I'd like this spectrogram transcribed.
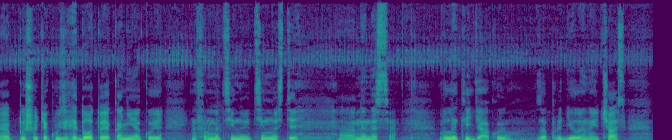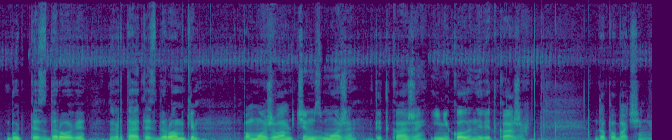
е, пишуть якусь гидоту, яка ніякої інформаційної цінності не несе. Велике дякую за приділений час. Будьте здорові, звертайтесь до Ромки, поможе вам чим зможе, підкаже і ніколи не відкаже. До побачення.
